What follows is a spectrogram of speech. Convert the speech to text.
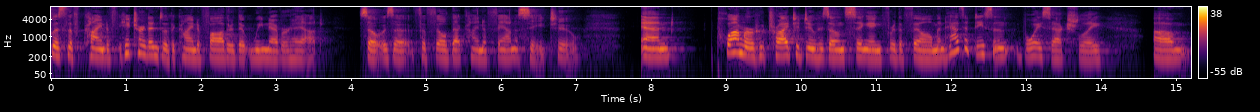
was the kind of he turned into the kind of father that we never had. So it was a fulfilled that kind of fantasy too. And Plummer, who tried to do his own singing for the film and has a decent voice actually, um,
